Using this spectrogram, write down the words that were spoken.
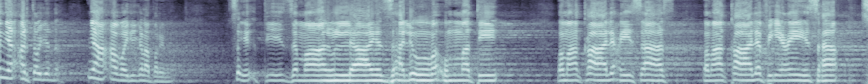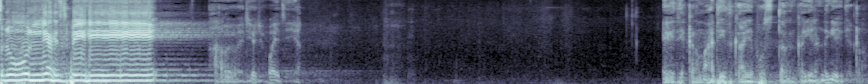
ഞാൻ അടുത്ത വരി എന്താ? ഞാൻ ആ വരികളാ പറയുന്നത് എഴുതിയേക്കണം ആരീതിക്കായ പുസ്തകം കയ്യിലുണ്ടെങ്കിൽ എഴുതിയേക്കണം.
